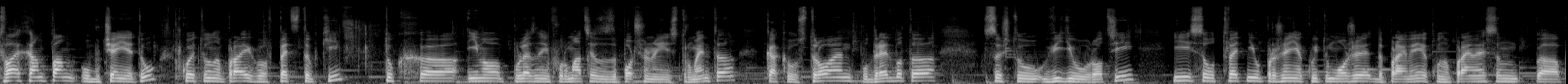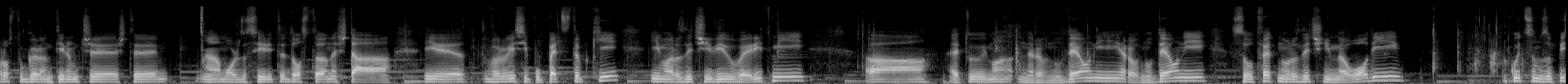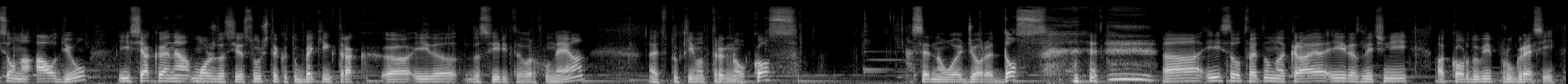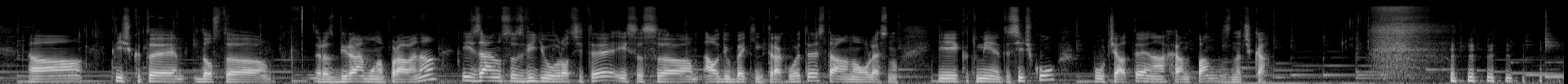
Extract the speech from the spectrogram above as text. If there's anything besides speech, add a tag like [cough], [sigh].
това е Handpan обучението, което направих в 5 стъпки. Тук а, има полезна информация за започване на инструмента, как е устроен, подредбата, също видео уроци и съответни упражнения, които може да правим. И ако направим, съм а, просто гарантирам, че ще а, може да свирите доста неща. И, е, върви си по 5 стъпки, има различни видове ритми, а, ето има неравноделни, равноделни, съответно различни мелодии, които съм записал на аудио и всяка една може да си я слушате като бекинг трак и да, да свирите върху нея. Ето тук има тръгнал кос, седнало е Джоре Дос [laughs] а, и съответно накрая и различни акордови прогреси. А, книжката е доста разбираемо направена и заедно с видеоуроците и с аудиобекинг траковете става много лесно. И като минете всичко, получавате една хандпан значка. Ha ha ha ha.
